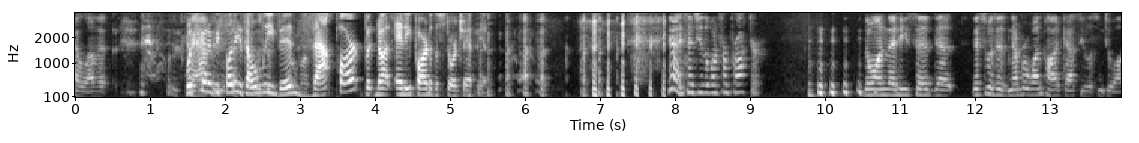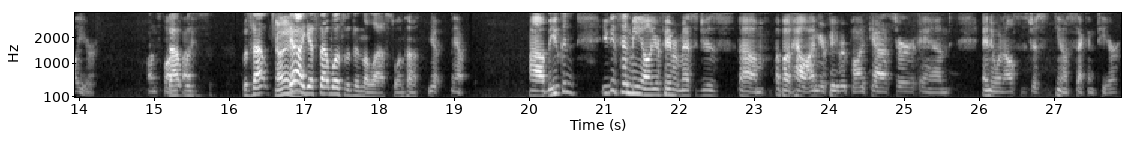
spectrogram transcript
I love it. It's What's going to be funny is I'll leave in over. that part, but not any part of the store champion. Yeah, I sent you the one from Proctor. the one that he said that this was his number one podcast he listened to all year on Spotify. That was was that? Oh, yeah. yeah. I guess that was within the last one, huh? Yep, yeah. Uh, but you can you can send me all your favorite messages um, about how I'm your favorite podcaster and anyone else is just you know second tier.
